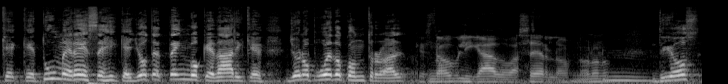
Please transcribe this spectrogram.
que- que tú mereces y que yo te tengo que dar y que yo no puedo controlar. Que está obligado a hacerlo. No, no, no. Dios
